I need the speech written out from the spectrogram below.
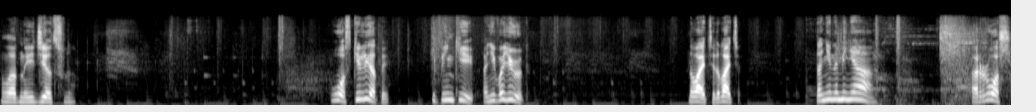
Ладно, иди отсюда. О, скелеты. И пеньки. Они воюют. Давайте, давайте. Да не на меня. Хорош.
